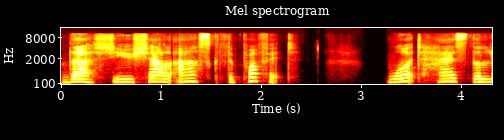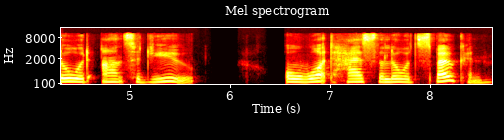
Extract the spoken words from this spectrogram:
Thus you shall ask the prophet, What has the Lord answered you? Or what has the Lord spoken?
